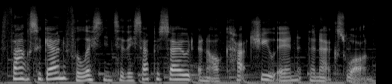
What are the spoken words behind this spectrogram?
Thanks again for listening to this episode, and I'll catch you in the next one.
